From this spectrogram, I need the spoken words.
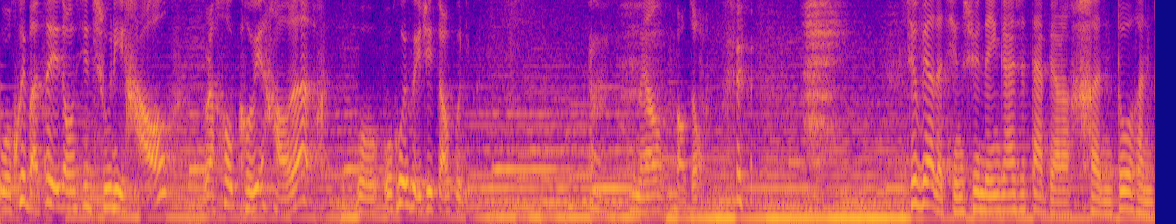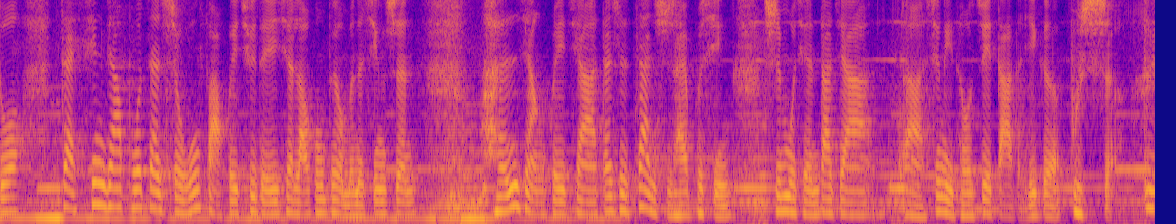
我会把这些东西处理好，然后口味好了，我我会回去照顾你们。嗯，你们要保重。Sylvia 的情绪呢，应该是代表了很多很多在新加坡暂时无法回去的一些劳工朋友们的心声，很想回家，但是暂时还不行，是目前大家啊心里头最大的一个不舍。对，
